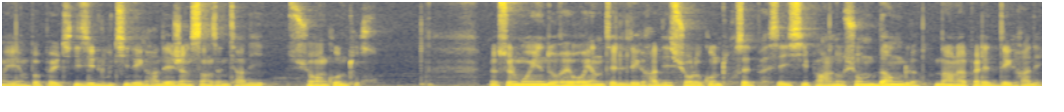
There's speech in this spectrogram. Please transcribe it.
on ne peut pas utiliser l'outil dégradé, j'ai un sens interdit, sur un contour. Le seul moyen de réorienter le dégradé sur le contour, c'est de passer ici par la notion d'angle dans la palette dégradée.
